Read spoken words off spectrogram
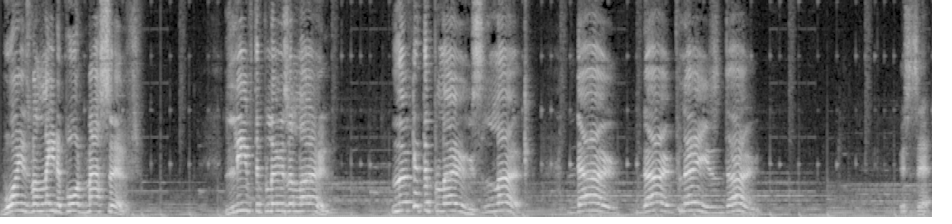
Why is the leaderboard massive? Leave the blues alone. Look at the blues. Look. No. No, please, don't. This is it.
